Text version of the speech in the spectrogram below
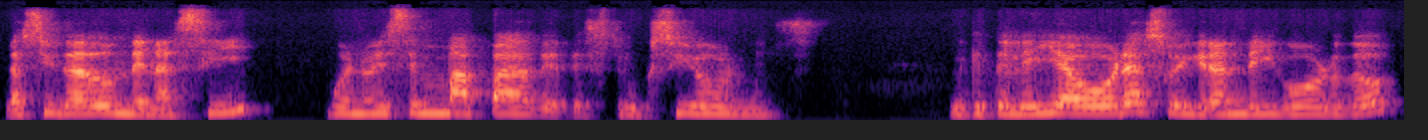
la ciudad donde nací, bueno, ese mapa de destrucciones. El que te leí ahora, Soy grande y gordo,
